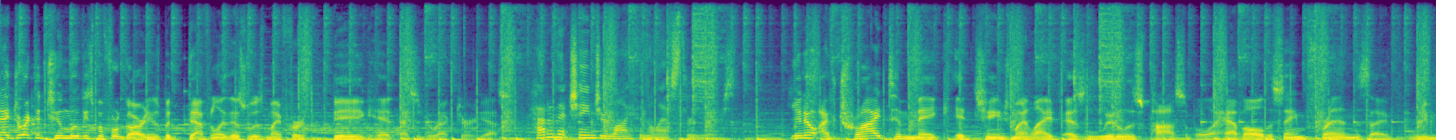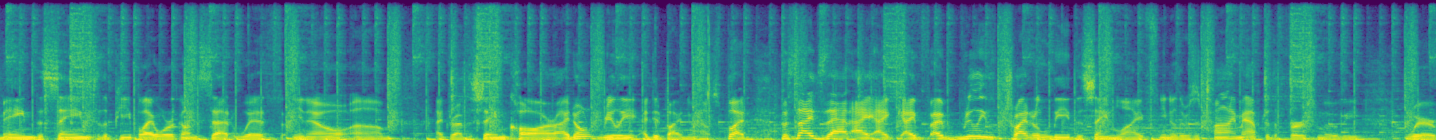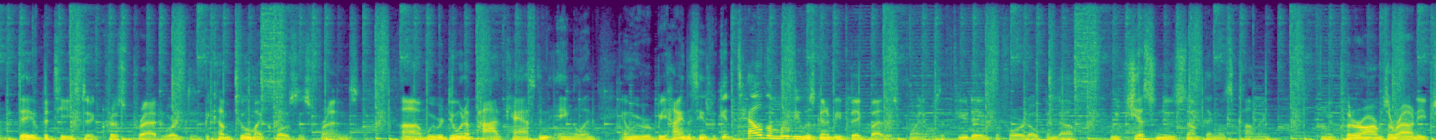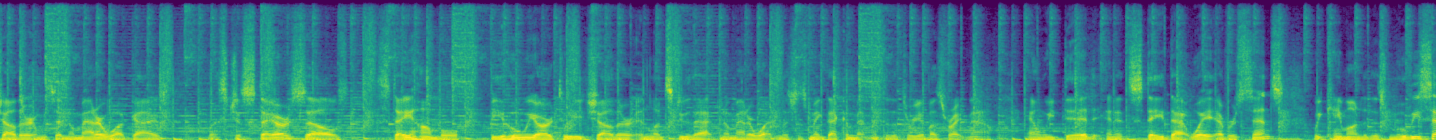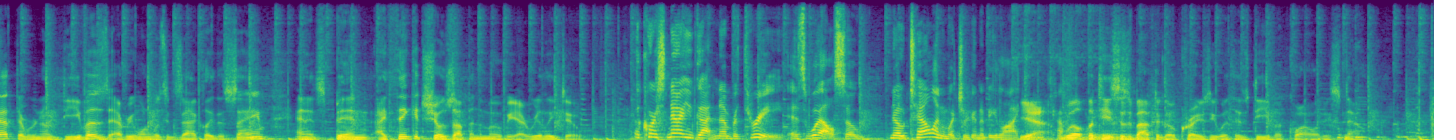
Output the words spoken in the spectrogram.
I directed two movies before Guardians, but definitely this was my first big hit as a director, yes. How did that change your life in the last three years? You know, I've tried to make it change my life as little as possible. I have all the same friends. I've remained the same to the people I work on set with, you know. Um, I drive the same car. I don't really, I did buy a new house. But besides that, I, I, I, I really try to lead the same life. You know, there was a time after the first movie where Dave Bautista and Chris Pratt, who are become two of my closest friends, um, we were doing a podcast in England, and we were behind the scenes. We could tell the movie was going to be big by this point. It was a few days before it opened up. We just knew something was coming, and we put our arms around each other, and we said, "No matter what, guys, let's just stay ourselves." Stay humble, be who we are to each other, and let's do that no matter what. And let's just make that commitment to the three of us right now. And we did, and it stayed that way ever since. We came onto this movie set, there were no divas, everyone was exactly the same, and it's been, I think it shows up in the movie, I really do. Of course, now you've got number three as well, so no telling what you're going to be like. Yeah, Will. Bautista's about to go crazy with his diva qualities now.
